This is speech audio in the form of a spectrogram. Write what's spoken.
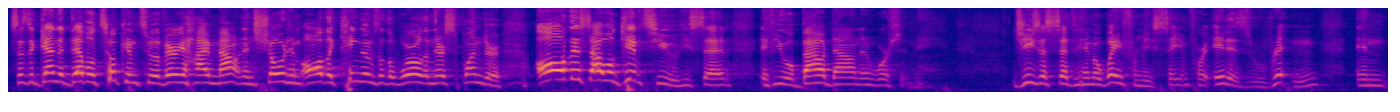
says again, the devil took him to a very high mountain and showed him all the kingdoms of the world and their splendor. All this I will give to you, he said, if you will bow down and worship me. Jesus said to him, Away from me, Satan, for it is written in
